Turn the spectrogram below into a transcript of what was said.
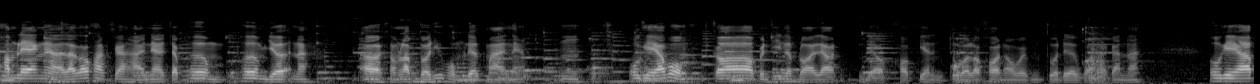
ความแรงเนี่ยแล้วก็ความเสียหายเนี่ยจะเพิ่มเพิ่มเยอะนะเอ่อสำหรับตัวที่ผมเลือกมาเนี่ยอืมโอเคครับผมก็เป็นที่เรียบร้อยแล้ว เดี๋ยวขอเปลี่ยนตัวละครเอาไว้เป็นตัวเดิมก่อนแล้วกันนะโอเคครับ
